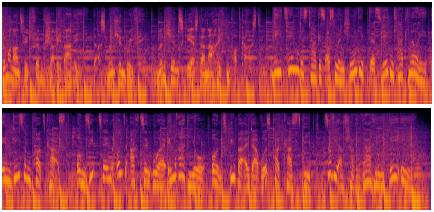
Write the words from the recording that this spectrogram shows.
95.5 Charivari, das München Briefing, Münchens erster Nachrichtenpodcast. Die Themen des Tages aus München gibt es jeden Tag neu in diesem Podcast. Um 17 und 18 Uhr im Radio und überall da, wo es Podcasts gibt, sowie auf charivari.de.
